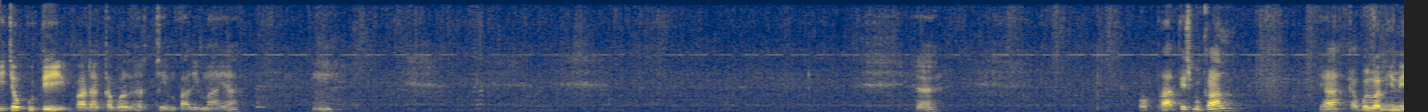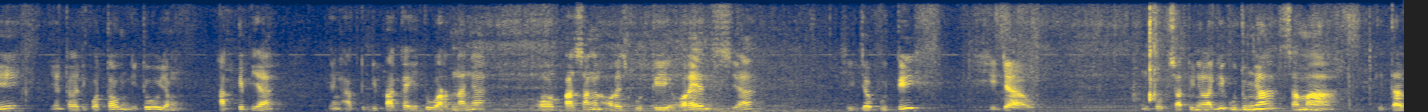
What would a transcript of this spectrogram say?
hijau putih pada kabel RC45 ya. Ini. Ya oh, praktis bukan? Ya kabelan ini yang telah dipotong itu yang aktif ya. Yang aktif dipakai itu warnanya oh, pasangan orange putih orange ya. Hijau putih hijau. Untuk satunya lagi ujungnya sama. Kita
